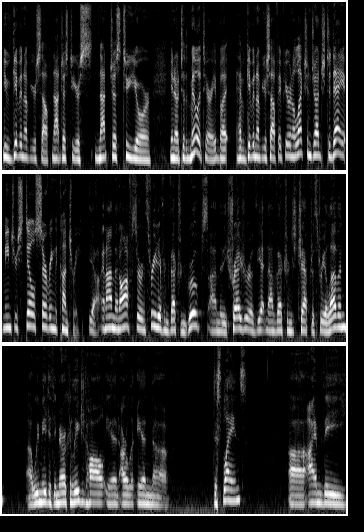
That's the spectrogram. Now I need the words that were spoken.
you've given of yourself not just to your not just to your you know to the military but have given of yourself. If you're an election judge today it means you're still serving the country. Yeah and i'm an officer in three different veteran groups. I'm the treasurer of vietnam veterans chapter 311 uh, we meet at the american legion hall in our in uh, Des Plaines. Uh, i'm the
